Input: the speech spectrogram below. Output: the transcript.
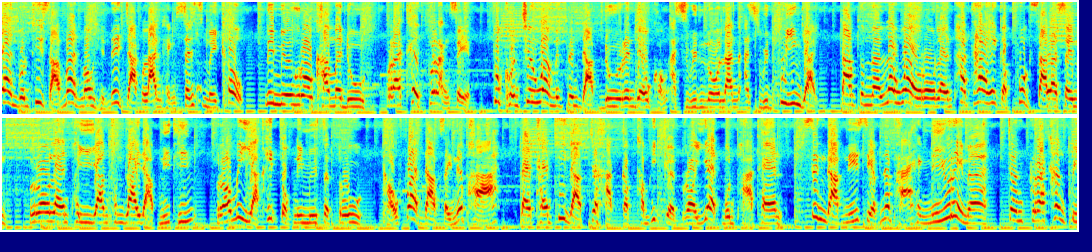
ด้านบนที่สามารถมองเห็นได้จากลานแห่งเซนส์ไมเคิลในเมืองโรคามาดู ประเทศฝรั่งเศส ทุกคนเชื่อว่ามันเป็นดาบดูเรนเดลของอัศวินโรลันอัศวินผู้ยิ่งใหญ่ ตามตำนานเล่าว่าโรแลนพลาดท่าให้กับพวกซาลาเซน โรแลนพยายามทำลายดาบนี้ทิ้ง เพราะไม่อยากให้ตกในมือศัตรู เขาฟาดดาบใส่เนื้อผา แต่แทนที่ดาบจะหักกับทำให้เกิดรอยแยกบนผาแทน ซึ่งดาบนี้เสียบหน้าผาแห่งนี้เรื่อยมา จนกระทั่งปี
